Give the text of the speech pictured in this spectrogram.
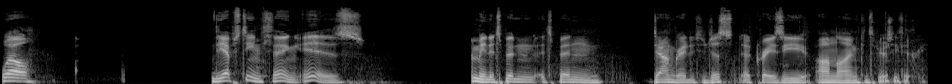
Well, the Epstein thing is, I mean, it's been it's been downgraded to just a crazy online conspiracy theory.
